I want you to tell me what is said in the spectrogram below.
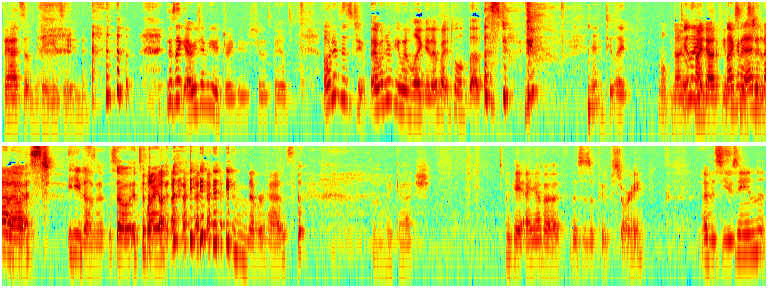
That's amazing. it was like every time he would drink, he would shit his pants. I wonder if this. Too, I wonder if he wouldn't like it if I told that story. eh, too late. Well, now Too you'll late. find out if he Not gonna listens to the podcast. He doesn't, so it's fine. he never has. Oh my gosh. Okay, I have a. This is a poop story. I was using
